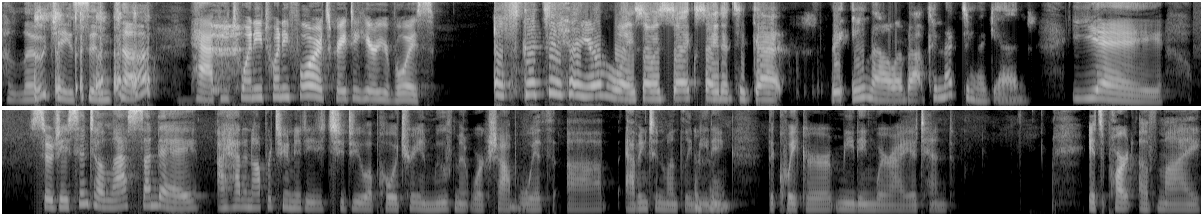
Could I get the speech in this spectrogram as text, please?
Hello, Jacinta. Happy 2024. It's great to hear your voice. It's good to hear your voice. I was so excited to get the email about connecting again. Yay. So, Jacinta, last Sunday, I had an opportunity to do a poetry and movement workshop with uh, Abington Monthly mm-hmm. Meeting, the Quaker meeting where I attend. It's part of my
